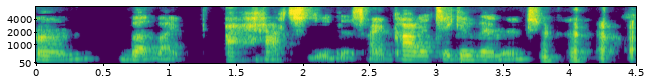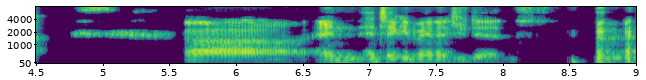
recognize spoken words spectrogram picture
Um, but like, I have to do this. I gotta take advantage. uh, and and take advantage you did.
